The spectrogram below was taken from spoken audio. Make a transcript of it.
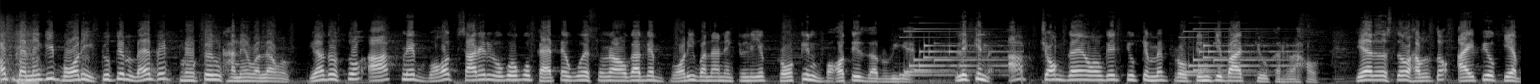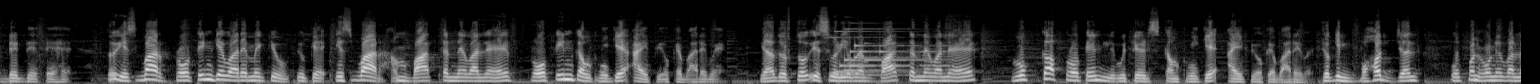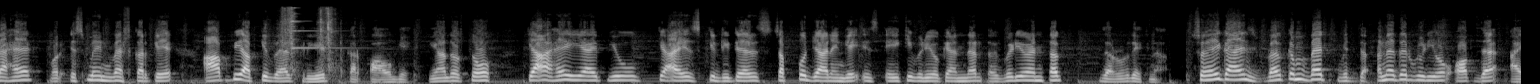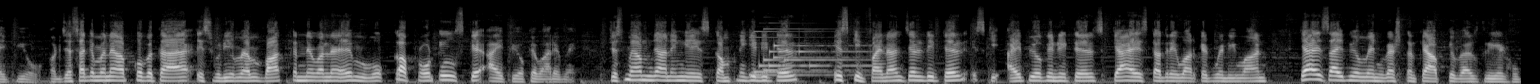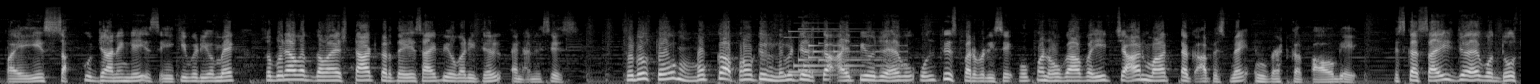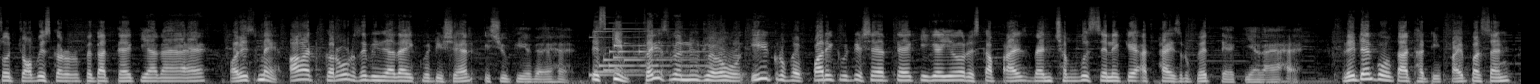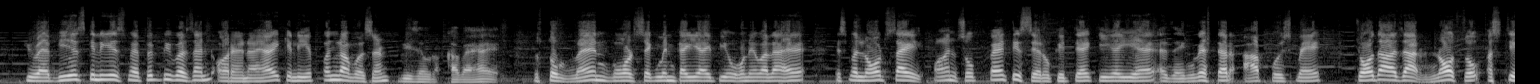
अब बनेगी बॉडी, क्योंकि मैं भी प्रोटीन खाने वाला हूँ। या दोस्तों, आपने बहुत सारे लोगों को कहते हुए सुना होगा कि बॉडी बनाने के लिए प्रोटीन बहुत ही ज़रूरी है। लेकिन आप चौंक गए होंगे क्योंकि मैं प्रोटीन की बात क्यों कर रहा हूँ? या दोस्तों, हम तो आईपीओ की अपडेट देते हैं। तो इस बार प्रोटीन के बारे में क्यों? क्योंकि इस बार हम बात करने वाले हैं प्रोटीन कंपनी के आईपीओ के बारे में। या दोस्तों, इस वीडियो में बात करने वाले हैं मुक्का प्रोटीन लिमिटेड कंपनी के आईपीओ के बारे में, जो कि बहुत जल्द ओपन होने वाला है और इसमें इन्वेस्ट करके आप भी आपकी वेल्थ क्रिएट कर पाओगे। यहाँ दोस्तों, क्या है ये आईपीओ? क्या है इसकी डिटेल्स? सब कुछ जानेंगे इस एक ही वीडियो के अंदर तो वीडियो एंड तक ज़रूर देखना। So hey guys welcome back with another video of the IPO और जैसा कि मैंने आपको बताया, इस वीडियो में हम बात करने वाले हैं मोक्का प्रोटीन्स के आईपीओ के बारे में, जिसमें हम जानेंगे इस कंपनी की डिटेल इसकी फाइनेंशियल डिटेल इसकी आईपीओ की डिटेल्स क्या है इसका ग्रे मार्केट में डिमांड क्या इस आईपीओ में इन्वेस्ट करके आपके वेल्थ क्रिएट हो पाए, ये सब कुछ जानेंगे इस एक ही वीडियो में। तो बिना वक्त गवाए स्टार्ट करते हैं इस आईपीओ का डिटेल एनालिसिस तो दोस्तों, मुक्का प्रोटीन लिमिटेड का आईपीओ जो है वो 29 फरवरी से ओपन होगा। वही 4 मार्च तक आप इसमें इन्वेस्ट कर पाओगे। इसका साइज़ जो है वो 224 करोड़ रुपए का तय किया गया है और इसमें 8 करोड़ से भी ज़्यादा इक्विटी शेयर इश्यू किए गए हैं। इसकी फेस वैल्यू जो है वो एक रुपए पर इक्विटी शेयर तय की गई है और इसका प्राइस बैंड छब्बीस से लेकर अट्ठाईस रुपए तय किया गया है। Return quota thirty five percent के लिए इसमें फिफ्टी परसेंट और एनआईआई के लिए पंद्रह परसेंट रिज़र्व रखा गया है। दोस्तों वैन बोर्ड सेगमेंट का ये आईपीओ होने वाला है। इसमें लॉट साइज़ पाँच सौ पैंतीस शेयरों की तय की गई है। एज ए इन्वेस्टर आपको इसमें चौदह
